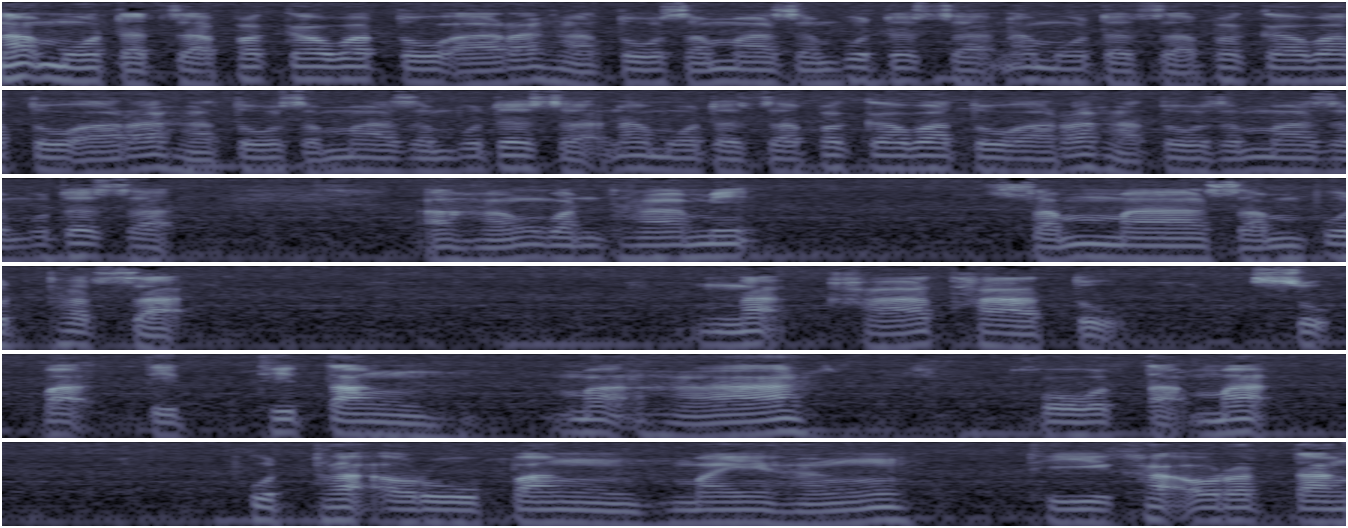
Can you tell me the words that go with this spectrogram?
นะโมตัสสะภะคะวะโตอะระหะโตสัมมาสัมพุทธัสสะ นะโมตัสสะภะคะวะโตอะระหะโตสัมมาสัมพุทธัสสะ นะโมตัสสะภะคะวะโตอะระหะโตสัมมาสัมพุทธัสสะ อะหังวันทามิ สัมมาสัมพุทธัสสะนะขาธาตุ สุปฏิทิตัง มหาโคตมะ พุทธอรูปัง ไมหัง ทีฆะรตัง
